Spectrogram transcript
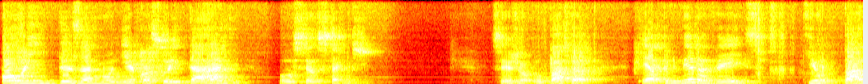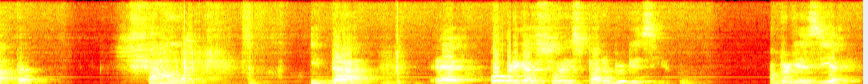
ou em desarmonia com a sua idade ou seu sexo. Ou seja, o Papa é a primeira vez que um Papa fala e dá é, obrigações para a burguesia. A burguesia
